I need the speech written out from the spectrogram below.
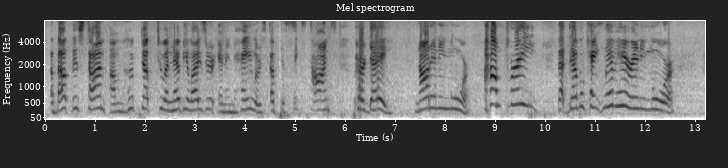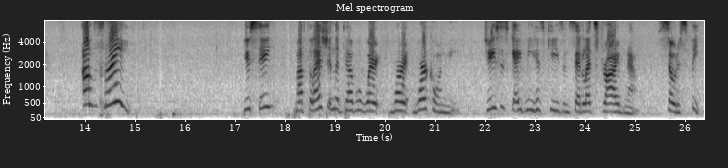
About this time, I'm hooked up to a nebulizer and inhalers up to six times per day. Not anymore. I'm free. That devil can't live here anymore. I'm free. You see, my flesh and the devil were, were work on me. Jesus gave me his keys and said, Let's drive now, so to speak.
